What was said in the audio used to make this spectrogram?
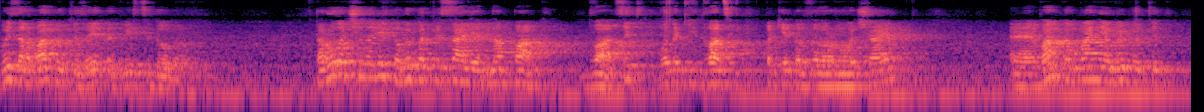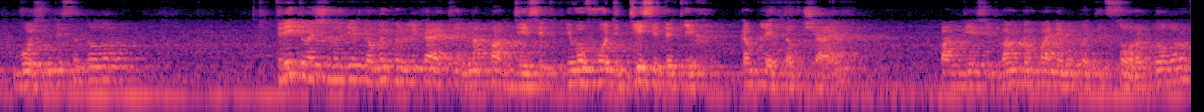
вы зарабатываете за это 200 долларов. Второго человека вы подписали на пак 20, вот таких 20 пакетов заварного чая. Э, вам компания выплатит 80 долларов. Третьего человека вы привлекаете на пак 10, в него входит 10 таких комплектов чая. Пак 10, вам компания выплатит 40 долларов.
